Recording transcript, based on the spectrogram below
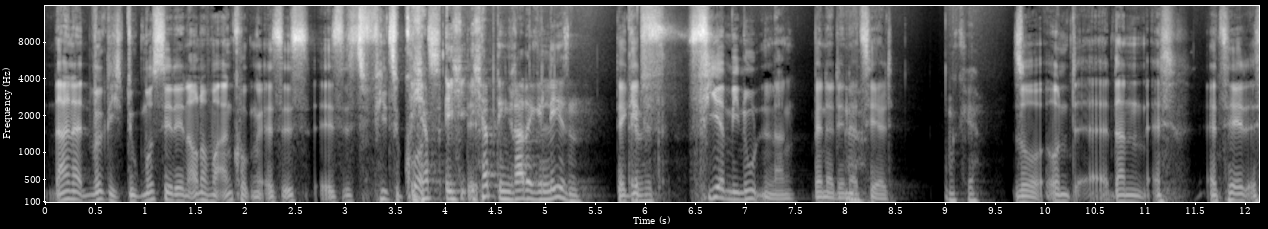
Nein, nein, wirklich, du musst dir den auch nochmal angucken. Es ist, es ist viel zu kurz. Ich habe ich, ich hab den gerade gelesen. der geht Witz. vier Minuten lang, wenn er den erzählt. Okay. So, und äh, dann äh, erzählt,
